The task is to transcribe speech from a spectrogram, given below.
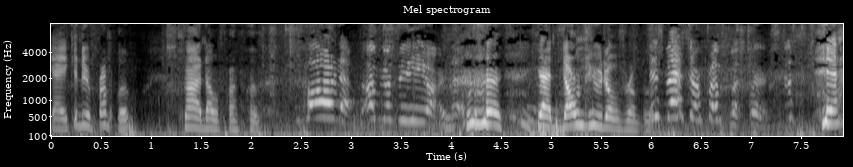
Yeah, you can do a front flip. It's not a double front flip. I'm to the ER. yeah, don't do double front flip. This master front flip first. Yeah.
